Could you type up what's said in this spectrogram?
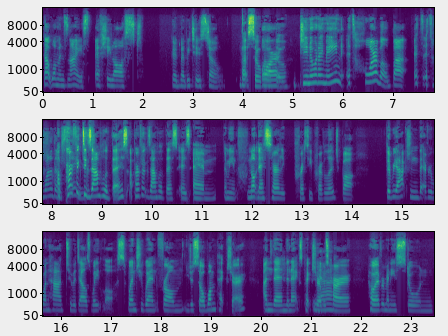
that woman's nice if she lost good maybe two stone. That's so bad Or though. do you know what I mean? It's horrible, but it's it's one of those. a perfect things. example of this a perfect example of this is um i mean not necessarily pretty privilege but the reaction that everyone had to adele's weight loss when she went from you just saw one picture and then the next picture was her however many stone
